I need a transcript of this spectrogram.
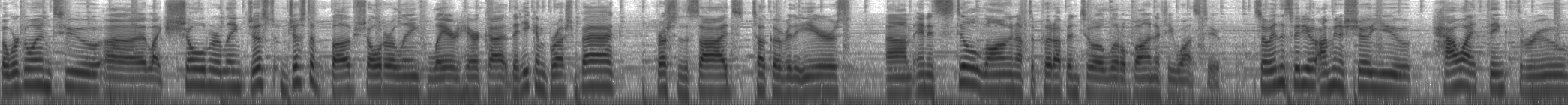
But we're going to uh, like shoulder length, just, just above shoulder length layered haircut that he can brush back, brush to the sides, tuck over the ears, um, and it's still long enough to put up into a little bun if he wants to. So in this video, I'm gonna show you how I think through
